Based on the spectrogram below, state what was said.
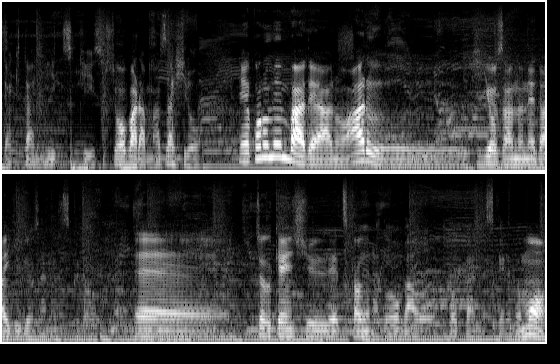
滝谷一樹そして小原正宏、えーこのメンバーであのある企業さんのね大企業さんなんですけど、えーちょっと研修で使うような動画を撮ったんですけれども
